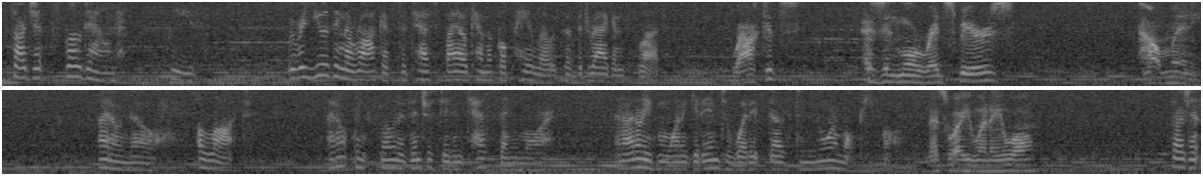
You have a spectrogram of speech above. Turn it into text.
Sergeant, slow down. Please. We were using the rockets to test biochemical payloads of the dragon's blood. Rockets? As in more red spears? How many? I don't know. A lot. I don't think Sloan is interested in tests anymore. And I don't even want to get into what it does to normal people. That's why he went AWOL? Sergeant,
